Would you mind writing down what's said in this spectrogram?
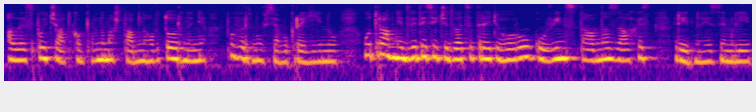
але з початком повномасштабного вторгнення повернувся в Україну. У травні 2023 року він став на захист рідної землі.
